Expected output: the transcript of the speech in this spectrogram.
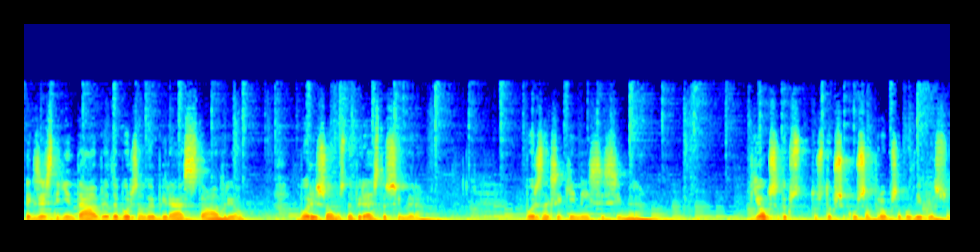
Δεν ξέρεις τι γίνεται αύριο, δεν μπορείς να το επηρεάσεις το αύριο. Μπορείς όμως να επηρεάσεις το σήμερα. Μπορείς να ξεκινήσεις σήμερα. Διώξε τους τοξικούς ανθρώπους από δίπλα σου.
